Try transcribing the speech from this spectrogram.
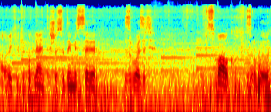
але ви тільки погляньте, що сюди місцеві звозять. Свалку зробили.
